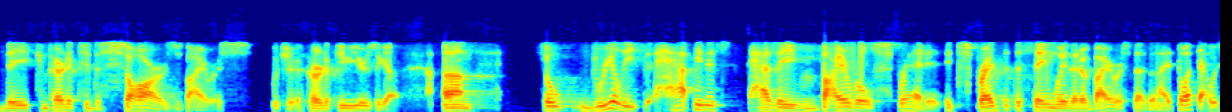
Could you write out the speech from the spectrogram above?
they compared it to the SARS virus, which occurred a few years ago. Um, so really, happiness has a viral spread. It, it, spreads it the same way that a virus does. And I thought that was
